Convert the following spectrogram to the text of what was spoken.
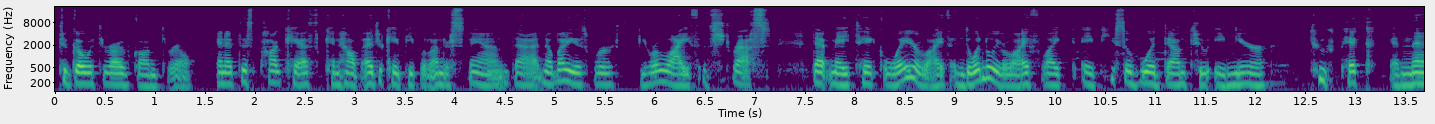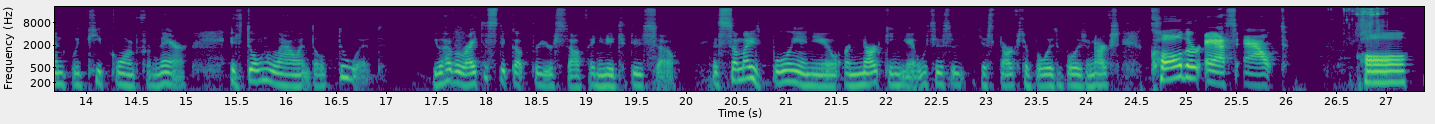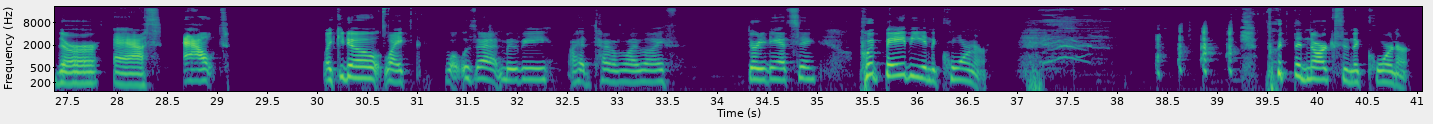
to go through I've gone through. And if this podcast can help educate people to understand that nobody is worth your life and stress that may take away your life and dwindle your life like a piece of wood down to a near toothpick, and then we keep going from there, is don't allow it, don't do it. You have a right to stick up for yourself, and you need to do so. If somebody's bullying you or narking you, which is just narcs or bullies, and bullies or narcs, call their ass out. Call their ass out. Like, you know, like, what was that movie? I had the time of my life. Dirty Dancing. Put baby in the corner. Put the narcs in the corner.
